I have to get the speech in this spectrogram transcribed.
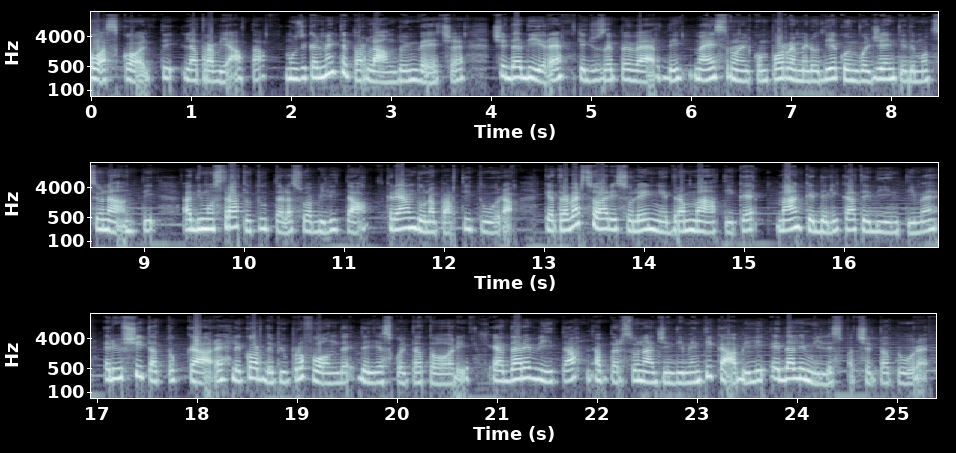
o ascolti La Traviata. Musicalmente parlando, invece, c'è da dire che Giuseppe Verdi, maestro nel comporre melodie coinvolgenti ed emozionanti, ha dimostrato tutta la sua abilità creando una partitura che attraverso arie solenni e drammatiche, ma anche delicate ed intime, è riuscita a toccare le corde più profonde degli ascoltatori e a dare vita a personaggi indimenticabili e dalle mille sfaccettature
